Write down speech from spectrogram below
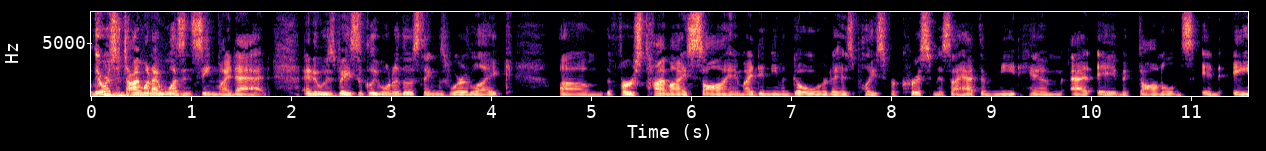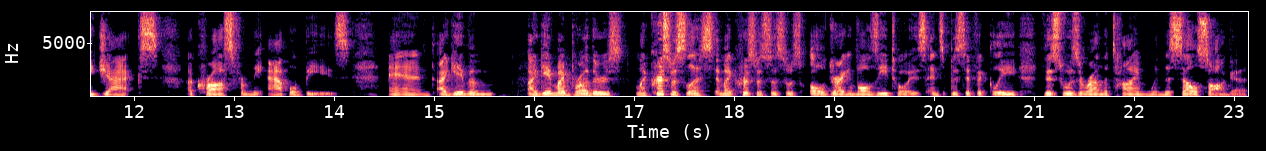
there was a time when i wasn't seeing my dad and it was basically one of those things where like um, the first time I saw him, I didn't even go over to his place for Christmas. I had to meet him at a McDonald's in Ajax across from the Applebee's. And I gave him, I gave my brothers my Christmas list, and my Christmas list was all Dragon Ball Z toys. And specifically, this was around the time when the Cell Saga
